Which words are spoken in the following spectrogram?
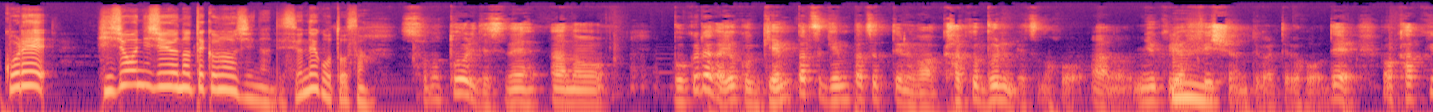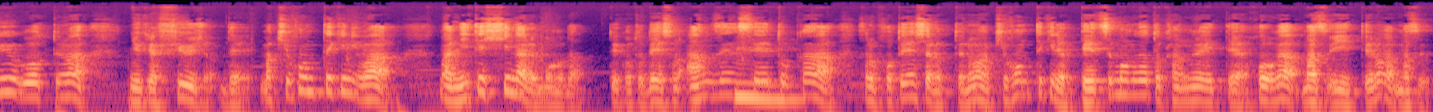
これ非常に重要なテクノロジーなんですよね後藤さん。その通りですね。あの、僕らがよく原発原発っていうのは核分裂の方、あの、ニュークリアフィッションと言われてる方で、核融合っていうのはニュークリアフュージョンで、まあ基本的には、まあ似て非なるものだっていうことで、その安全性とか、そのポテンシャルっていうのは基本的には別物だと考えて方がまずいいっていうのがまず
